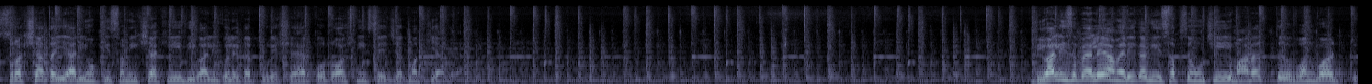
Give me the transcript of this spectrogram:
सुरक्षा तैयारियों की समीक्षा की। दिवाली को लेकर पूरे शहर को रोशनी से जगमग किया गया। दिवाली से पहले अमेरिका की सबसे ऊँची इमारत वन वर्ल्ड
